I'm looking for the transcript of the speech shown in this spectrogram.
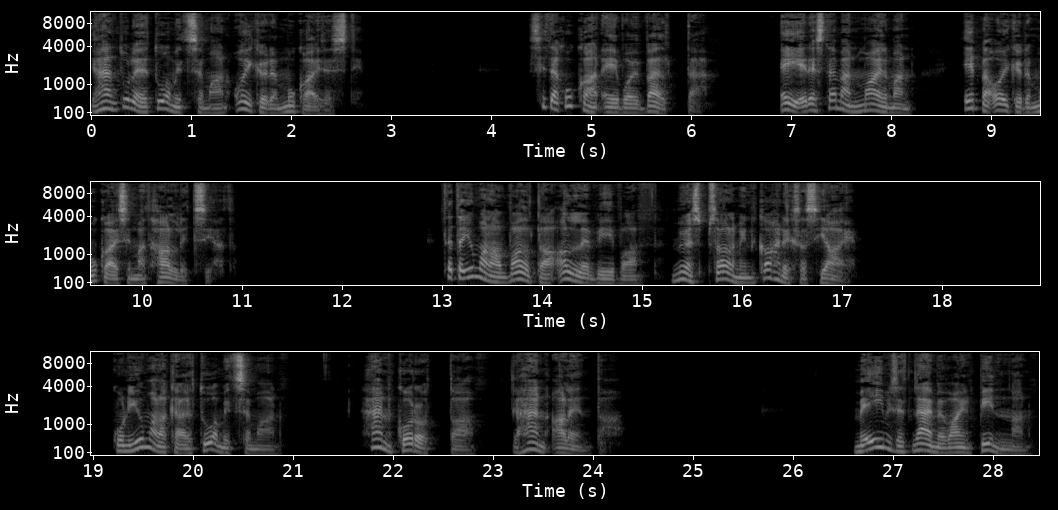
ja hän tulee tuomitsemaan oikeudenmukaisesti. Sitä kukaan ei voi välttää, ei edes tämän maailman epäoikeudenmukaisimmat hallitsijat. Tätä Jumalan valtaa alleviivaa myös psalmin kahdeksas jae. Kun Jumala käy tuomitsemaan, hän korottaa ja hän alentaa. Me ihmiset näemme vain pinnan,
